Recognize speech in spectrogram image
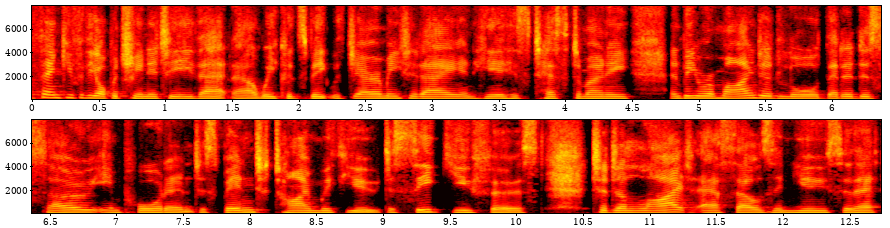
thank you for the opportunity that uh, we could speak with Jeremy today and hear his testimony and be reminded, Lord, that it is so important to spend time with you, to seek you first, to delight ourselves in you so that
